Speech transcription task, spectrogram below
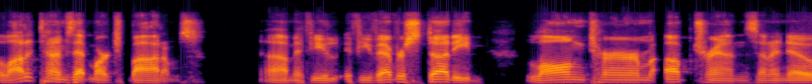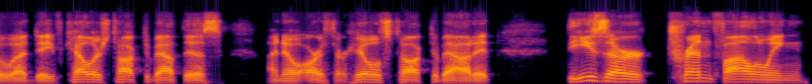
a lot of times that marks bottoms. Um, if you if you've ever studied long-term uptrends, and I know uh, Dave Keller's talked about this, I know Arthur Hill's talked about it. These are trend following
